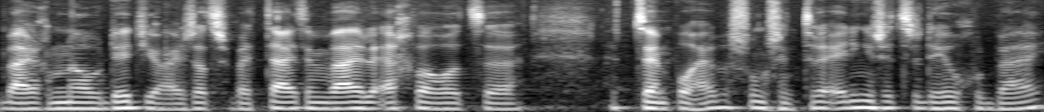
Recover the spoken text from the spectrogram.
bij Renault dit jaar is dat ze bij tijd en wijle echt wel het, uh, het tempo hebben. Soms in trainingen zitten ze er heel goed bij.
